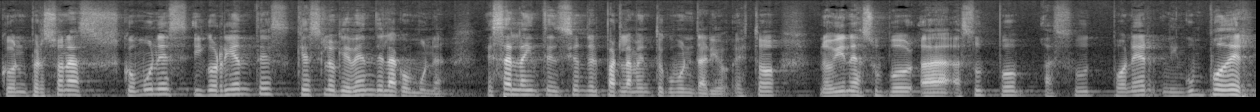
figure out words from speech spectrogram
con personas comunes y corrientes qué es lo que vende la comuna. Esa es la intención del Parlamento Comunitario. Esto no viene a, suponer ningún poder.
